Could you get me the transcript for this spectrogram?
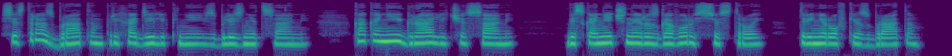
Сестра с братом приходили к ней с близнецами, как они играли часами, бесконечные разговоры с сестрой, тренировки с братом.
